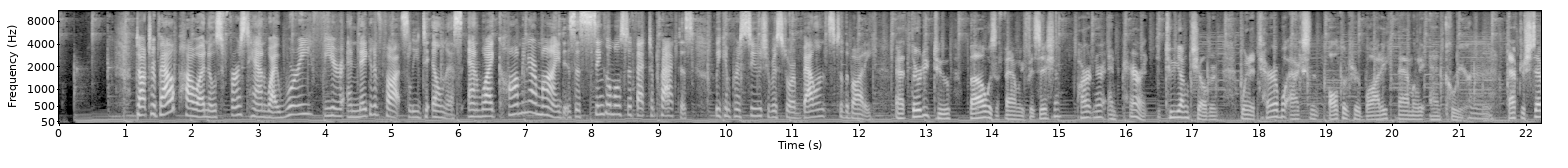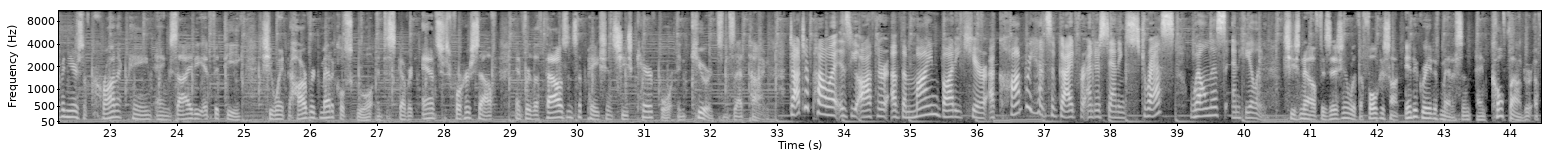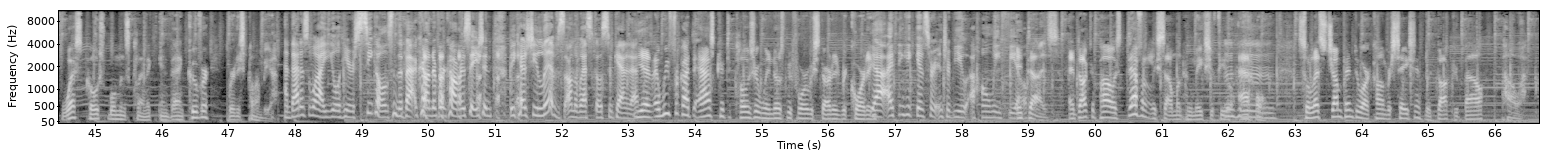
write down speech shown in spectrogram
Dr. Bal Pawa knows firsthand why worry, fear, and negative thoughts lead to illness, and why calming our mind is the single most effective practice we can pursue to restore balance to the body. At 32, Bal was a family physician, partner, and parent to two young children when a terrible accident altered her body, family, and career. Mm. After seven years of chronic pain, anxiety, and fatigue, she went to Harvard Medical School and discovered answers for herself and for the thousands of patients she's cared for and cured since that time. Dr. Pawa is the author of The Mind Body Cure, a comprehensive guide for understanding stress, wellness, and healing. She's now a physician with a focus on integrative medicine and co founder of West Coast Women's Clinic in Vancouver, British Columbia. And that is why you'll hear seagulls in the background of her conversation because she lives on the west coast of Canada. Yes, and we forgot to ask her to close her windows before we started recording. Yeah, I think it gives her interview a homey feel. It does. And Dr. Pawa is definitely someone who makes you feel mm-hmm. at home. So let's jump into our conversation with Dr. Bal Pawa.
